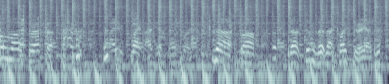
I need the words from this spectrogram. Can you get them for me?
So much for effort. I didn't quite like it. No, well, that doesn't look that close to me actually.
